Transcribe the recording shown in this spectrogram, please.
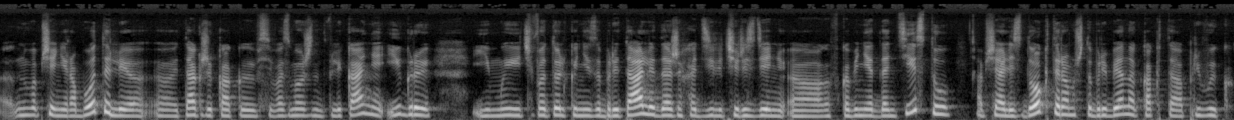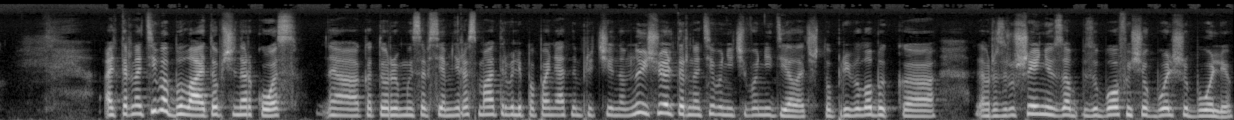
э, ну, вообще не работали, так же, как и всевозможные отвлекания, игры, и мы чего только не изобретали, даже ходили через день в кабинет дантисту, общались с доктором, чтобы ребенок как-то привык. Альтернатива была это общий наркоз, который мы совсем не рассматривали по понятным причинам. Ну, еще альтернатива ничего не делать, что привело бы к а, разрушению зубов еще больше боли.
